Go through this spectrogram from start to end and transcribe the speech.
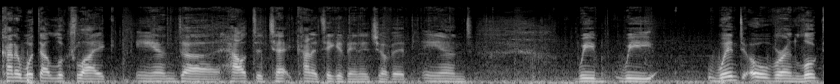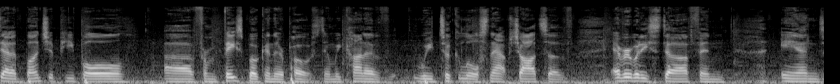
kind of what that looks like and uh, how to te- kind of take advantage of it. And we we went over and looked at a bunch of people uh, from Facebook and their post, and we kind of we took little snapshots of everybody's stuff and and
